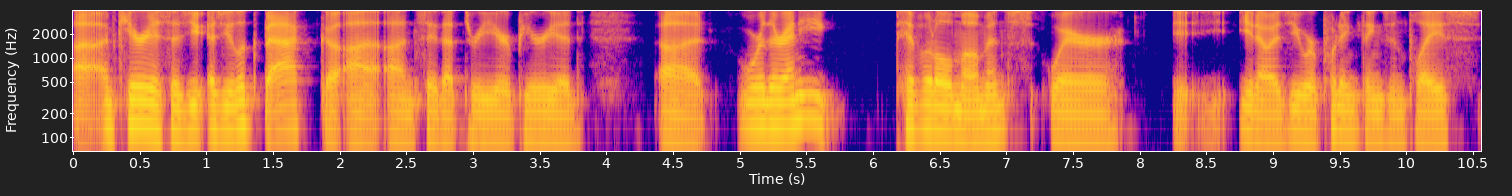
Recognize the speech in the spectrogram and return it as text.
Uh, I'm curious as you as you look back uh, on say that three year period, uh, were there any pivotal moments where you know, as you were putting things in place,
